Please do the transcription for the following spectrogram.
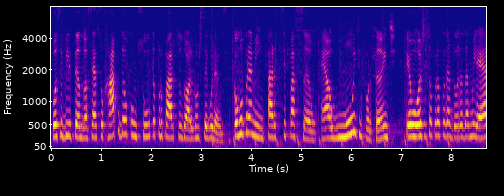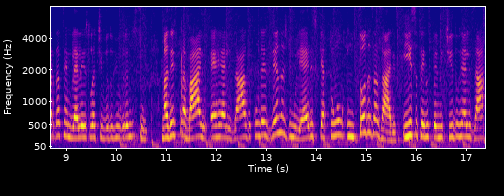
possibilitando acesso rápido à consulta por parte dos órgãos de segurança. Como para mim participação é algo muito importante, eu hoje sou procuradora da mulher da Assembleia Legislativa do Rio Grande do Sul, mas esse trabalho é realizado com dezenas de mulheres que atuam em todas as áreas e isso tem nos permitido realizar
